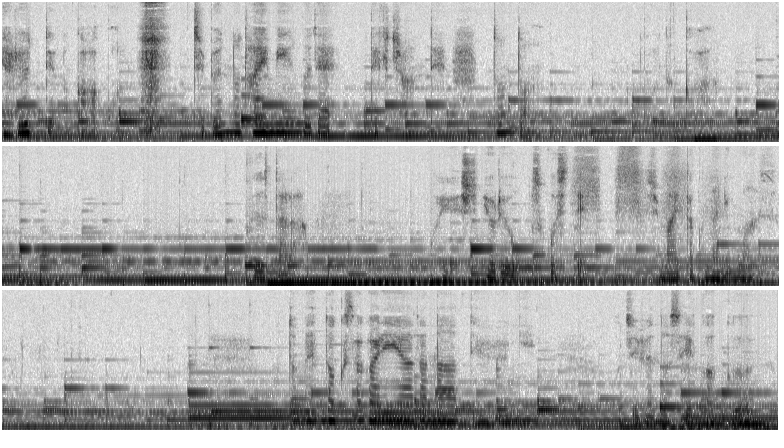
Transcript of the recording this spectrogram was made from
やるっていうのがこう自分のタイミングでできちゃうんでどんどんこうなんかぐうたらこういう夜を過ごしてしまいたくなります。くさがり屋だなっていうふうに自分の性格。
